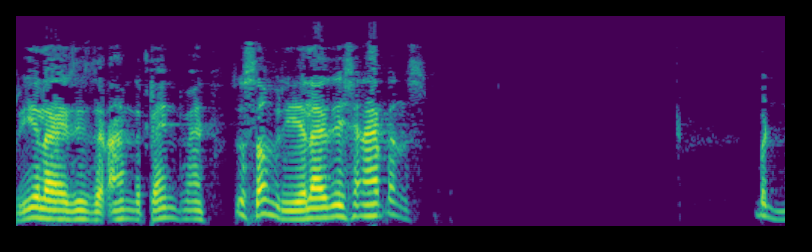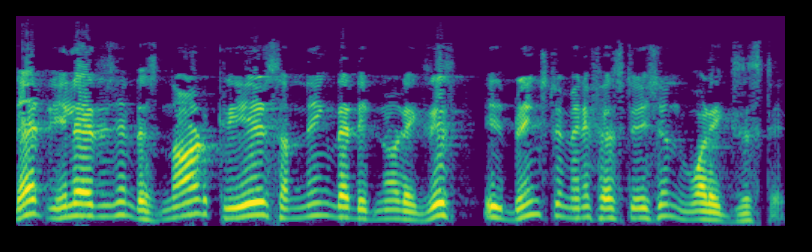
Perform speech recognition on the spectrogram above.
realizes that I am the tenth man so some realization happens But that realization does not create something that did not exist. It brings to manifestation what existed.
